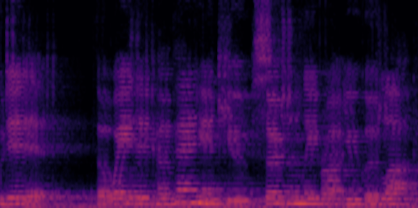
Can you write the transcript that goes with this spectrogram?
You did it. The weighted companion cube certainly brought you good luck.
